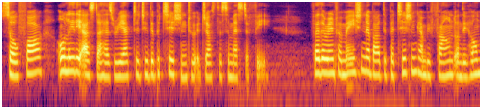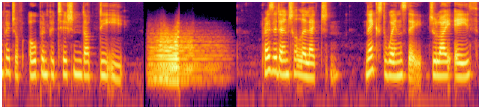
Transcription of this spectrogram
So far, only the AStA has reacted to the petition to adjust the semester fee. Further information about the petition can be found on the homepage of openpetition.de. Presidential election. Next Wednesday, July 8th,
